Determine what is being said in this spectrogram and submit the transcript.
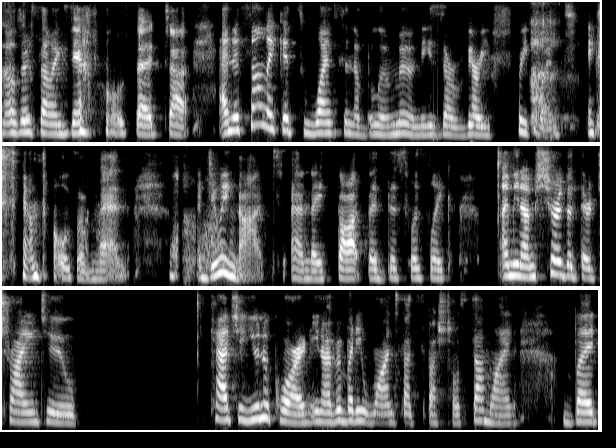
those are some examples that, uh, and it's not like it's once in a blue moon. These are very frequent examples of men doing that. And I thought that this was like, I mean, I'm sure that they're trying to catch a unicorn. You know, everybody wants that special someone, but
